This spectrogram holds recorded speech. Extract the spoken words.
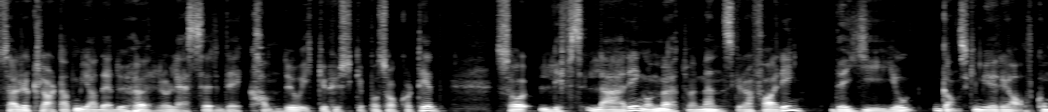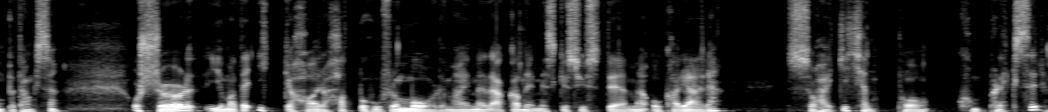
så er det klart at mye av det du hører og leser, det kan du jo ikke huske på så kort tid. Så livslæring og møte med mennesker og erfaring, det gir jo ganske mye realkompetanse. Og sjøl, i og med at jeg ikke har hatt behov for å måle meg med det akademiske systemet og karriere, så har jeg ikke kjent på komplekser,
